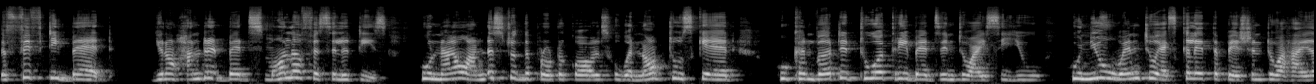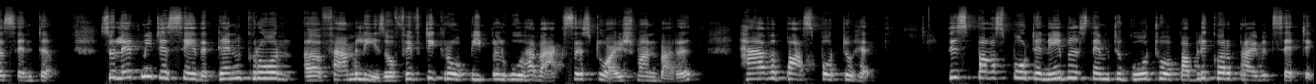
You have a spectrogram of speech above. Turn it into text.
The 50 bed, you know, 100 bed smaller facilities who now understood the protocols, who were not too scared, who converted two or three beds into ICU, who knew when to escalate the patient to a higher center. So let me just say the 10 crore uh, families or 50 crore people who have access to Ayushman Bharat have a passport to health. This passport enables them to go to a public or a private setting.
